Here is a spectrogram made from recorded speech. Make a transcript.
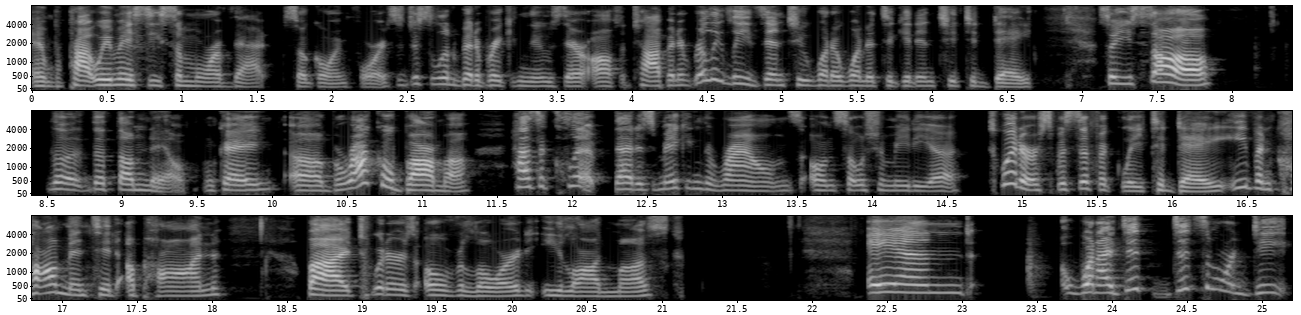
And probably we may see some more of that. So going forward. So just a little bit of breaking news there off the top. And it really leads into what I wanted to get into today. So you saw the, the thumbnail, okay? Uh, Barack Obama has a clip that is making the rounds on social media, Twitter specifically today, even commented upon by Twitter's overlord, Elon Musk. And when I did did some more deep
